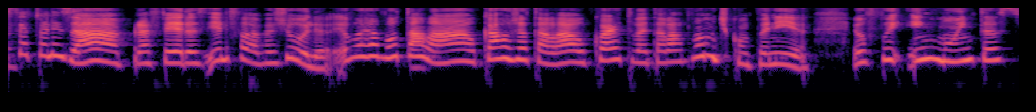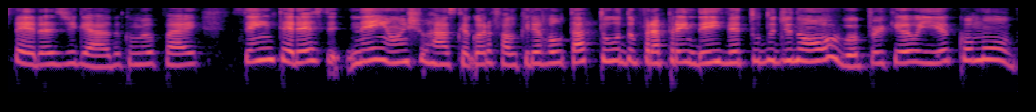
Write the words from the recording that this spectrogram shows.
se atualizar, para feiras. E ele falava: "Júlia, eu já vou estar lá, o carro já tá lá, o quarto vai estar lá, vamos de companhia". Eu fui em muitas feiras de gado com meu pai, sem interesse nenhum em churrasco. Agora eu falo, eu queria voltar tudo para aprender e ver tudo de novo, porque eu ia como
